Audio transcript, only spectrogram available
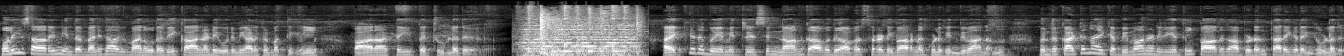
போலீசாரின் இந்த மனிதாபிமான உதவி கால்நடை உரிமையாளர்கள் மத்தியில் பாராட்டை பெற்றுள்ளது. ஐக்கிய அரபு எமிரேட்ஸின் நான்காவது அவசர நிவாரணக் குழுவின் விமானம் இன்று கட்டுநாயக்க விமான நிலையத்தில் பாதுகாப்புடன் தரையிறங்கியுள்ளது.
